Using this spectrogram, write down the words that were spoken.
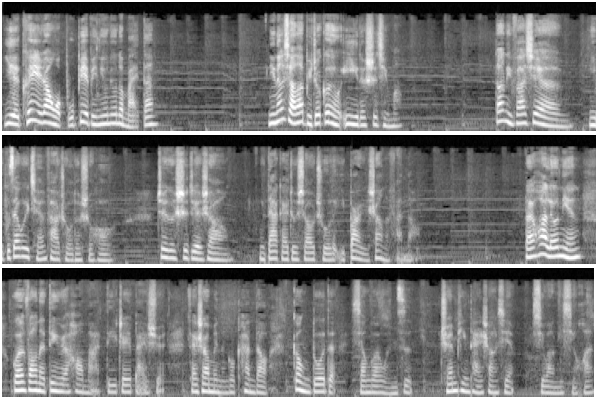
也可以让我不别别扭扭的买单。你能想到比这更有意义的事情吗？当你发现你不再为钱发愁的时候，这个世界上你大概就消除了一半以上的烦恼。白话流年官方的订阅号码 DJ 白雪，在上面能够看到更多的相关文字，全平台上线，希望你喜欢。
